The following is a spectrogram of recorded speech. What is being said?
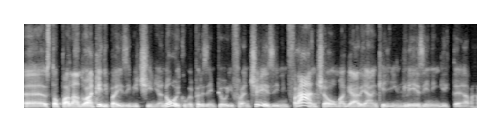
Eh, sto parlando anche di paesi vicini a noi, come per esempio i francesi in Francia o magari anche gli inglesi in Inghilterra.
